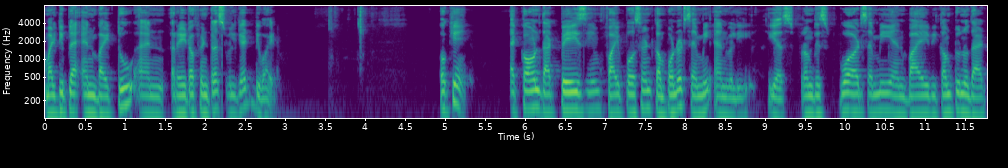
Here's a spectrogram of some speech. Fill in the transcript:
multiply n by 2 and rate of interest will get divided. Okay account that pays him 5% compounded semi-annually yes from this word semi and by we come to know that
